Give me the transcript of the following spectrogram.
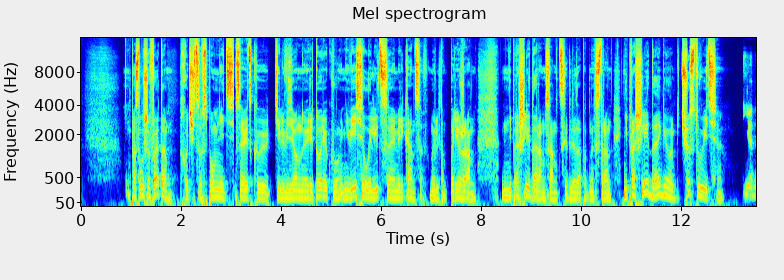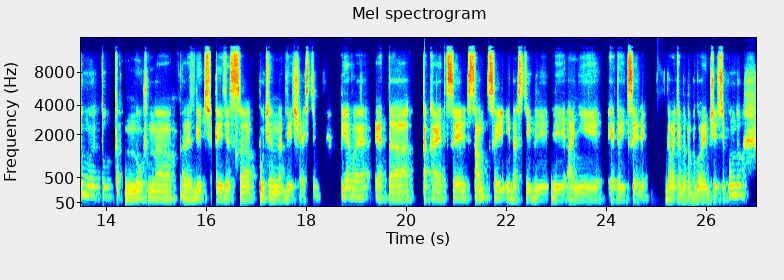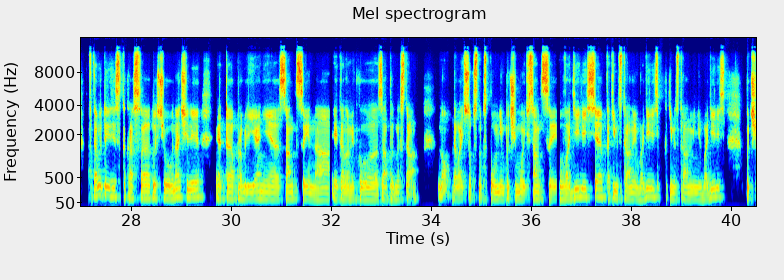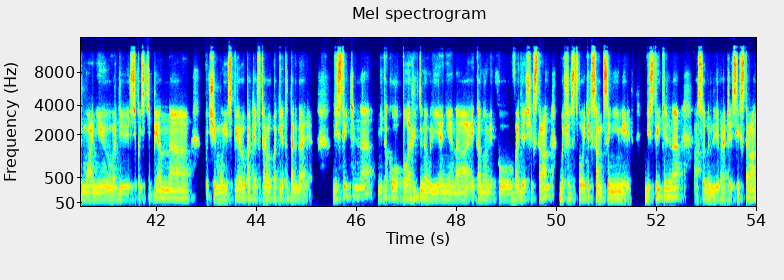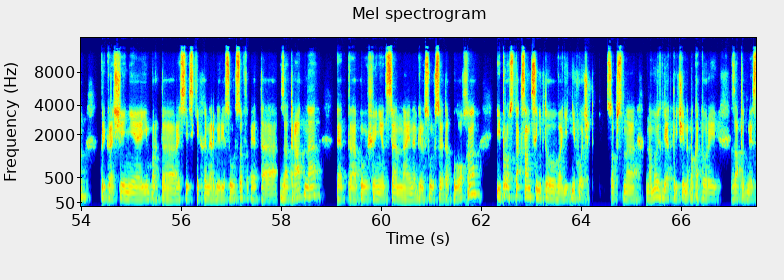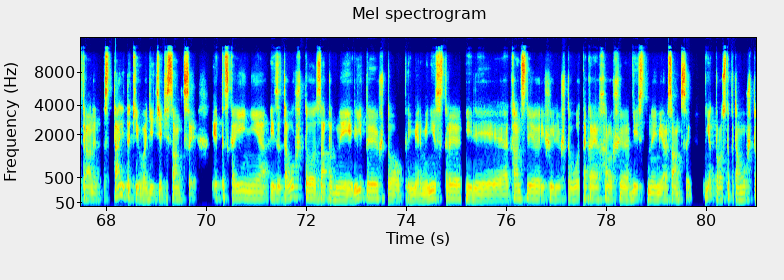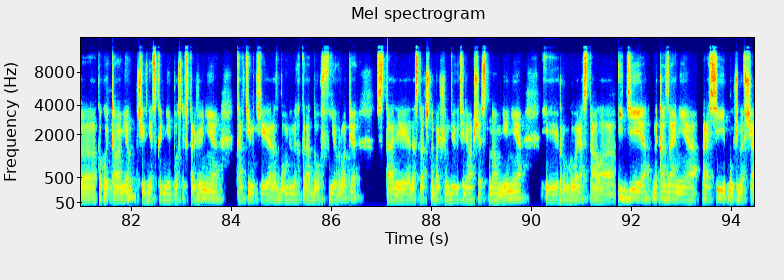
Послушав это, хочется вспомнить советскую телевизионную риторику «невеселые лица американцев», ну или там парижан. Не прошли даром санкции для западных стран. Не прошли, да, Георгий? Чувствуете? Я думаю, тут нужно разделить тезис э, Путина на две части. Первое — это какая цель санкций и достигли ли они этой цели. Давайте об этом поговорим через секунду. Второй тезис, как раз э, то, с чего вы начали, это про влияние санкций на экономику западных стран. Но давайте, собственно, вспомним, почему эти санкции вводились, какими странами вводились, какими странами не вводились, почему они вводились постепенно, почему есть первый пакет, второй пакет и так далее. Действительно, никакого положительного влияния на экономику вводящих стран большинство этих санкций не имеет. Действительно, особенно для европейских стран, прекращение импорта российских энергоресурсов – это затратно, это повышение цен на энергоресурсы – это плохо, и просто так санкции никто вводить не хочет. Собственно, на мой взгляд, причина, по которой западные страны стали таки вводить эти санкции, это скорее не из-за того, что западные элиты, что премьер-министры или канцлеры решили, что вот такая хорошая действенная мера санкций. Нет, просто потому что в какой-то момент, через несколько дней после вторжения, картинки разбомбленных городов в Европе стали достаточно большим двигателем общественного мнения. И, грубо говоря, стала идея наказания России, Путина в частности,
